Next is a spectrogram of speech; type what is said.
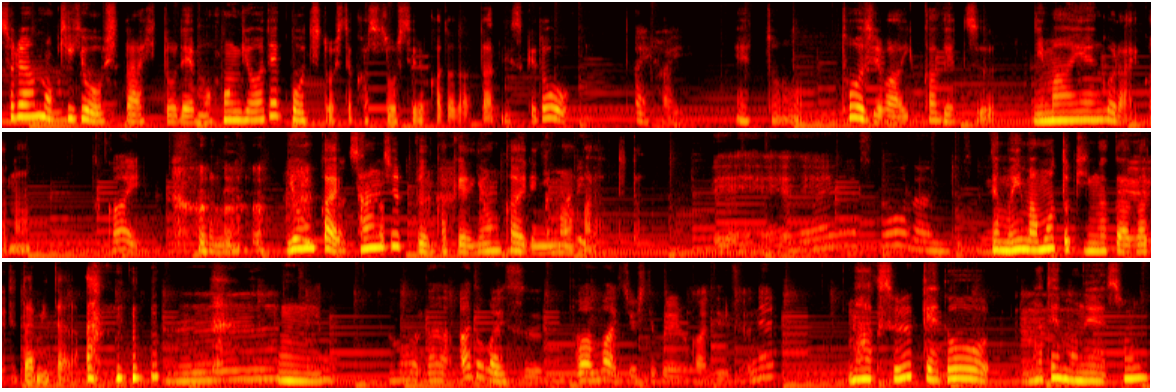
それはもう起業した人でもう本業でコーチとして活動してる方だったんですけどはいはい。えっ、と当時は1ヶ月2万円ぐらいかな。高い。えっとね。4回 30分かける4回で2万払ってた。えー、そうなんですね。でも今もっと金額上がってたみたいな。うー。うん。ん。そうなアドバイスはまあ一応してくれる感じですよね、まあするけどまあでもねそん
